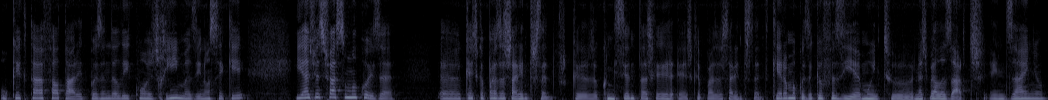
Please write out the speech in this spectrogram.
o que é que está a faltar? E depois ando ali com as rimas e não sei o quê. E às vezes faço uma coisa uh, que és capaz de achar interessante, porque conhecendo-te acho que és capaz de achar interessante, que era uma coisa que eu fazia muito nas belas artes, em desenho,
